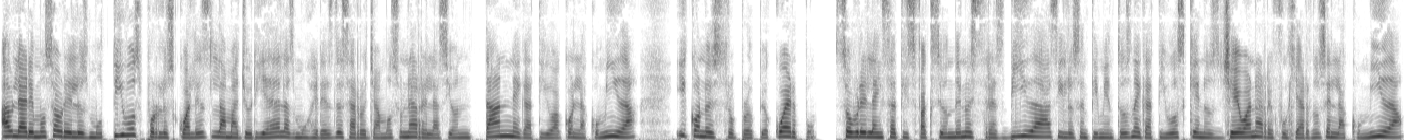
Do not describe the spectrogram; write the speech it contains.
hablaremos sobre los motivos por los cuales la mayoría de las mujeres desarrollamos una relación tan negativa con la comida y con nuestro propio cuerpo, sobre la insatisfacción de nuestras vidas y los sentimientos negativos que nos llevan a refugiarnos en la comida.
